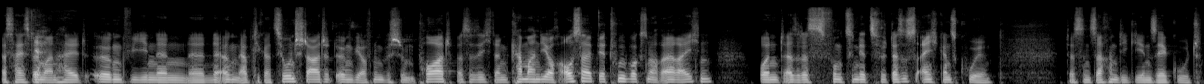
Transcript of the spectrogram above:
Das heißt, wenn ja. man halt irgendwie einen, eine, irgendeine Applikation startet, irgendwie auf einem bestimmten Port, was weiß ich, dann kann man die auch außerhalb der Toolbox noch erreichen. Und also das funktioniert, das ist eigentlich ganz cool. Das sind Sachen, die gehen sehr gut.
